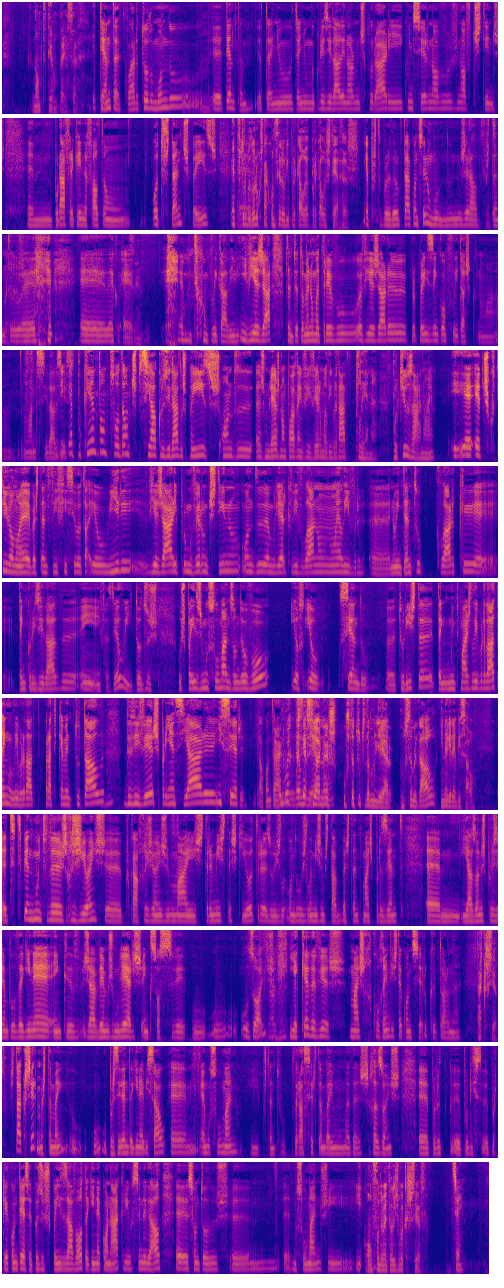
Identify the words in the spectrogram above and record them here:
Não te tenta essa? Tenta, claro, todo mundo hum. tenta. Eu tenho, tenho uma curiosidade enorme de explorar e conhecer novos, novos destinos. Um, por África ainda faltam outros tantos países. É perturbador é... o que está a acontecer ali para, aquela, para aquelas terras. É perturbador o que está a acontecer no mundo, no, no geral. Portanto, é, é, é, é, muito complicado. E, e, viajar, portanto, eu também não me atrevo a viajar eh, para países em conflito. Acho que não há, não há necessidade Mas disso. É porque então ou dão de especial curiosidade os países onde as mulheres não podem viver uma liberdade plena? Porque os há, não é? é, é, discutível, não é? É bastante difícil eu ir, viajar e promover um destino onde a mulher que vive lá não, não é livre. Uh, no entanto, claro que é, tenho curiosidade em, em fazê-lo e todos os, os, países muçulmanos onde eu vou, eu, eu sendo uh, turista, tenho muito mais liberdade, tenho liberdade praticamente total uhum. de viver, experienciar e ser. Ao contrário Como é que percepcionas é? o estatuto da mulher no Senegal e na Guiné-Bissau? Eh, depende muito das regiões, eh, porque há regiões mais extremistas que outras, onde o islamismo está bastante mais presente. Ehm, e há zonas, por exemplo, da Guiné, em que já vemos mulheres em que só se vê o, o, os olhos, uhum. e é cada vez mais recorrente isto acontecer, o que torna Está a crescer. Está a crescer, mas também o, o, presidente da Guiné-Bissau é, é, muçulmano e, portanto, poderá ser também uma das razões uh, por, uh, por isso, porque acontece. Depois, os países à volta, Guiné-Conakry, o Senegal, uh, são todos muçulmanos e, e. Com o fundamentalismo a crescer. Sim.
